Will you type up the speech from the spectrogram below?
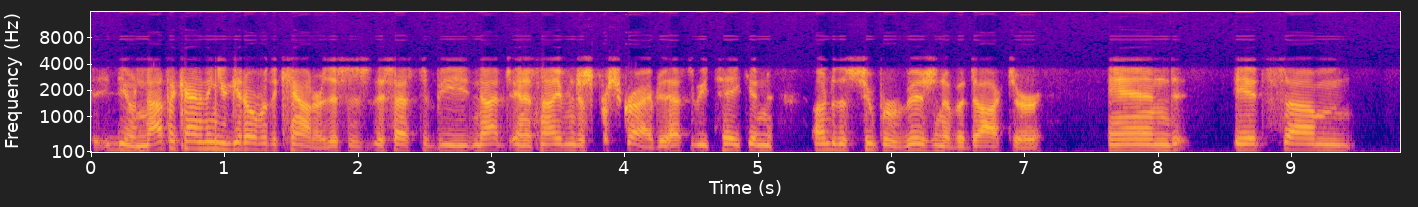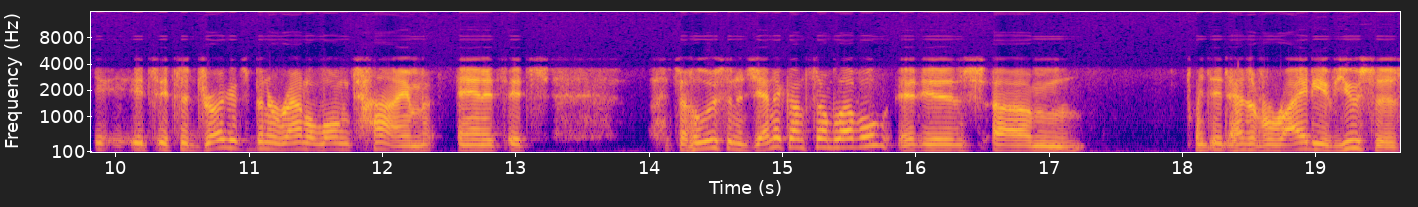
you know not the kind of thing you get over the counter. This is this has to be not, and it's not even just prescribed. It has to be taken under the supervision of a doctor, and it's um it's it's a drug that's been around a long time, and it's it's it's a hallucinogenic on some level. It is um it, it has a variety of uses.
